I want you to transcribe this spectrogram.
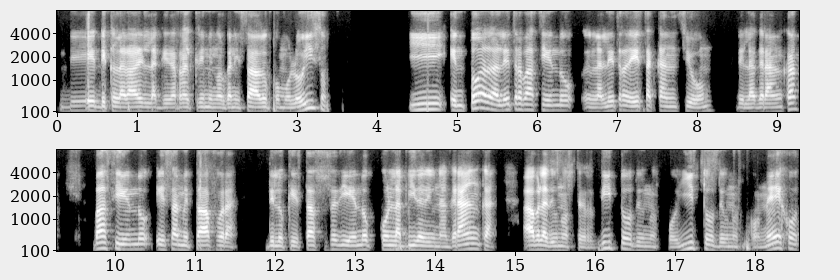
de declarar la guerra al crimen organizado como lo hizo. Y en toda la letra va haciendo, en la letra de esta canción de la granja, va haciendo esa metáfora de lo que está sucediendo con la vida de una granja. Habla de unos cerditos, de unos pollitos, de unos conejos,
